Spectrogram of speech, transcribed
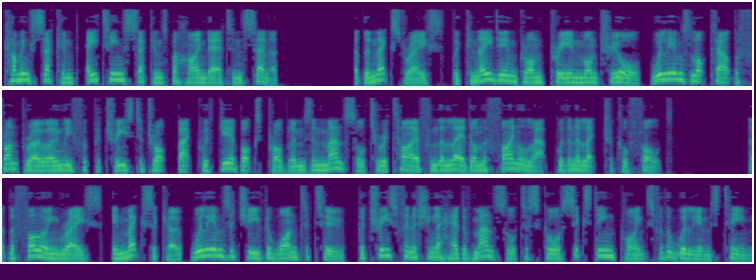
coming second, 18 seconds behind Ayrton Senna. At the next race, the Canadian Grand Prix in Montreal, Williams locked out the front row only for Patrese to drop back with gearbox problems and Mansell to retire from the lead on the final lap with an electrical fault. At the following race, in Mexico, Williams achieved a 1-2, Patrese finishing ahead of Mansell to score 16 points for the Williams team.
